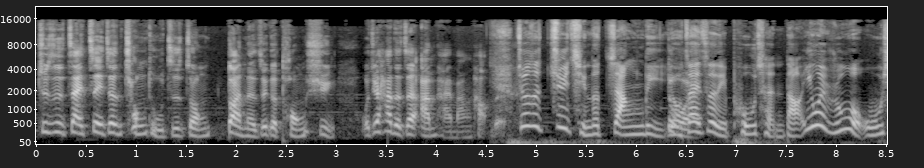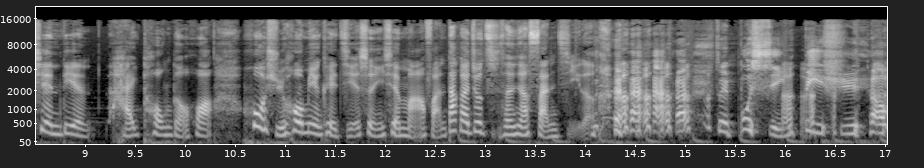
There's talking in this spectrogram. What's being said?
就是在这阵冲突之中断了这个通讯。我觉得他的这个安排蛮好的，就是剧情的张力有在这里铺陈到，因为如果无线电还通的话，或许后面可以节省一些麻烦，大概就只剩下三集了，所以不行，必须要。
